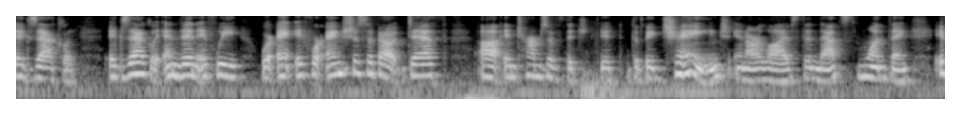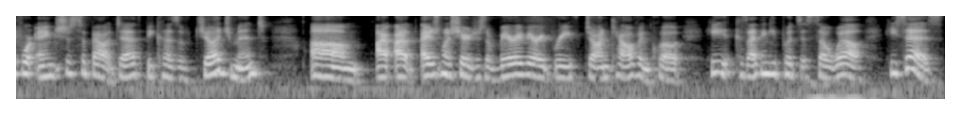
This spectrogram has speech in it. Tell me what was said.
Exactly. Exactly. And then if we were if we're anxious about death uh, in terms of the it, the big change in our lives, then that's one thing. If we're anxious about death because of judgment, um, I, I, I just want to share just a very very brief John Calvin quote. He because I think he puts it so well. He says,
